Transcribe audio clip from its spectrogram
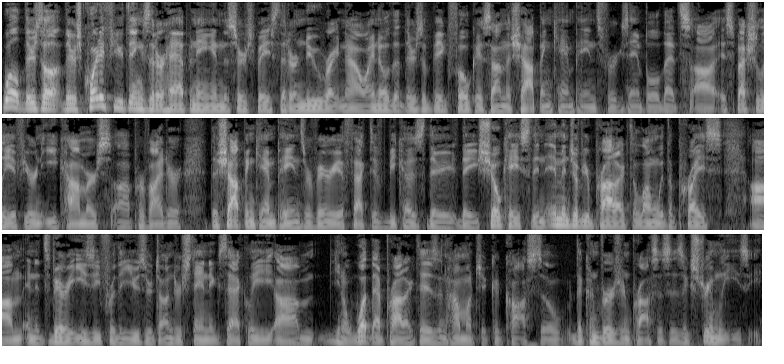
Well, there's a there's quite a few things that are happening in the search space that are new right now. I know that there's a big focus on the shopping campaigns, for example. That's uh, especially if you're an e-commerce uh, provider. The shopping campaigns are very effective because they they showcase an image of your product along with the price, um, and it's very easy for the user to understand exactly um, you know what that product is and how much it could cost. So the conversion process is extremely easy.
